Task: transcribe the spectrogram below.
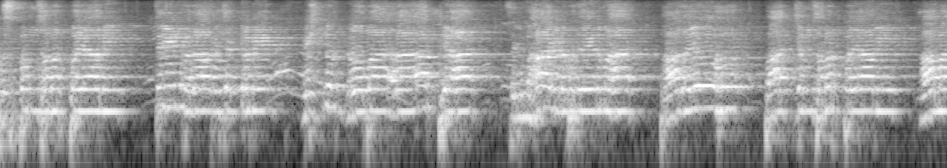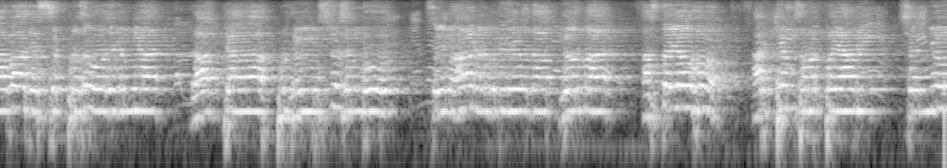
పుష్పం సమర్పయామి. త్రీణి వదామి చక్రమే విష్ణుర్గోపాలాభ్యः. శ్రీ మహాగణపతే నమ. పాదయోः పాద్యం సమర్పయామి ఆమావాజస్య ప్రసవో జగమ్య దాత్యాः పృథివీ విశ్వశంభు శ్రీ మహాగణపతి దేవతాభ్యో నమః హస్తయోः అర్ఘ్యం సమర్పయామి శన్యో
